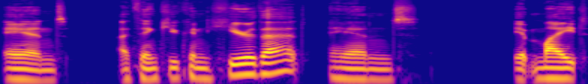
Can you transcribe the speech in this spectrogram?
And I think you can hear that, and it might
